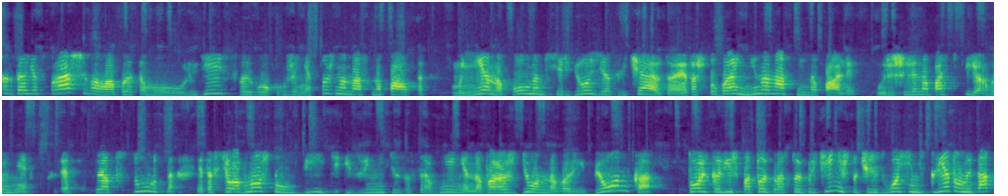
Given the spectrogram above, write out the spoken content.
Когда я спрашивала об этом у людей своего окружения, кто же на нас напал-то? Мне на полном серьезе отвечают, а это чтобы они на нас не напали. Мы решили напасть первыми. Это абсурдно. Это все равно, что убить, извините за сравнение, новорожденного ребенка только лишь по той простой причине, что через 80 лет он и так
